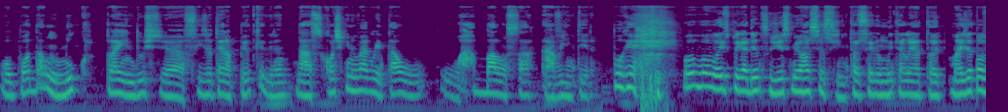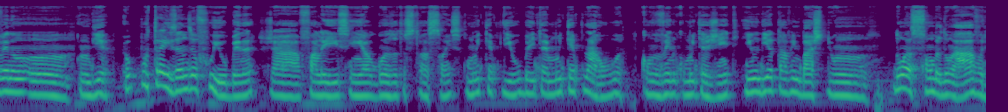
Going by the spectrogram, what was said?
ou pode dar um lucro para a indústria fisioterapêutica grande, das costas que não vai aguentar o, o balançar a vida inteira. Porque, vou, vou, vou, explicar de onde surgiu esse meu raciocínio, tá sendo muito aleatório. Mas eu tô vendo um, um, um, dia, eu por três anos eu fui Uber, né? Já falei isso em algumas outras situações. Muito tempo de Uber, então é muito tempo na rua, convivendo com muita gente. E um dia eu tava embaixo de, um, de uma sombra de uma árvore,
